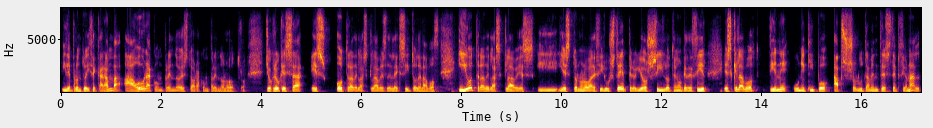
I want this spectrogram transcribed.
Y de pronto dice, caramba, ahora comprendo esto, ahora comprendo lo otro. Yo creo que esa es otra de las claves del éxito de la voz. Y otra de las claves, y, esto no lo va a decir usted, pero yo sí lo tengo que decir, es que la voz tiene un equipo absolutamente excepcional,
